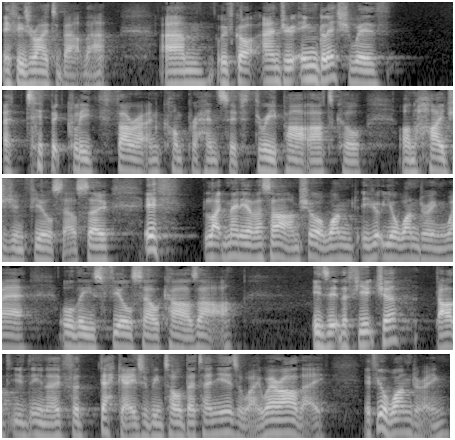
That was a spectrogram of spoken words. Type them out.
if he's right about that. Um, we've got Andrew English with a typically thorough and comprehensive three part article on hydrogen fuel cells. So, if, like many of us are, I'm sure, one, you're wondering where all these fuel cell cars are, is it the future? Are, you know, for decades we've been told they're 10 years away. Where are they? If you're wondering,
